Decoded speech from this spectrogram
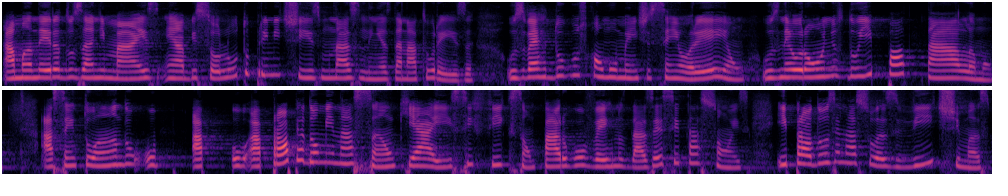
a maneira dos animais em absoluto primitismo nas linhas da natureza. Os verdugos comumente senhoreiam os neurônios do hipotálamo, acentuando o a, a própria dominação que aí se fixam para o governo das excitações e produzem nas suas vítimas.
